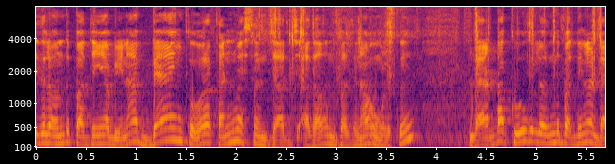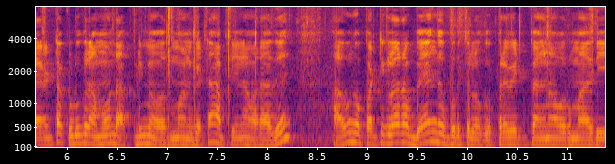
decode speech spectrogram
இதில் வந்து பார்த்தீங்க அப்படின்னா பேங்க்கோட கன்வெர்ஷன் சார்ஜ் அதாவது வந்து பார்த்தீங்கன்னா உங்களுக்கு டேரெக்டாக கூகுளில் இருந்து பார்த்தீங்கன்னா டேரெக்டாக கொடுக்குற அமௌண்ட் அப்படியுமே வருமானு கேட்டால் அப்படிலாம் வராது. அவங்க பர்டிகுலராக பேங்கை பொறுத்தளவுக்கு ப்ரைவேட் பேங்க்னா ஒரு மாதிரி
